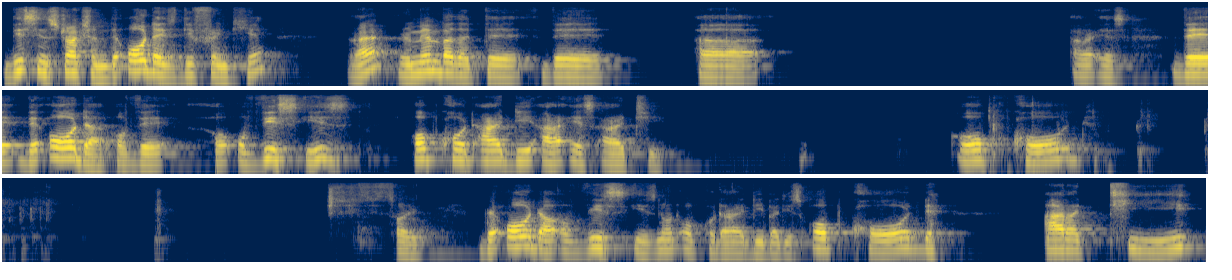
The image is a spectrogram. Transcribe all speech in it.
this instruction, the order is different here, right? Remember that the the uh, RS, the the order of the of this is opcode RD, RS, RT. Opcode, sorry, the order of this is not opcode RD, but it's opcode RT,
